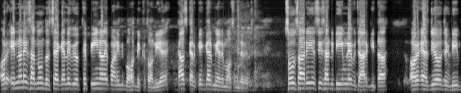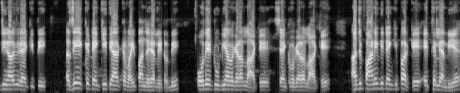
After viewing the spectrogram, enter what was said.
ਔਰ ਇਹਨਾਂ ਨੇ ਸਾਨੂੰ ਦੱਸਿਆ, ਕਹਿੰਦੇ ਵੀ ਉੱਥੇ ਪੀਣ ਵਾਲੇ ਪਾਣੀ ਦੀ ਬਹੁਤ ਦਿੱਕਤ ਆਉਂਦੀ ਹੈ, ਖਾਸ ਕਰਕੇ ਗਰਮੀਆਂ ਦੇ ਮੌਸਮ ਦੇ ਵਿੱਚ। ਸੋ ਸਾਰੀ ਅਸੀਂ, ਸਾਡੀ ਟੀਮ ਨੇ ਵਿਚਾਰ ਕੀਤਾ ਔਰ ਐਸਡੀਓ ਜਗਦੀਪ ਜੀ ਨਾਲ ਵੀ ਰਾਏ ਕੀਤੀ। ਅਸੀਂ ਇੱਕ ਟੈਂਕੀ ਤਿਆਰ ਕਰਵਾਈ 5000 ਲੀਟਰ ਦੀ, ਉਹਦੇ ਟੂਟੀਆਂ ਵਗੈਰਾ ਲਾ ਕੇ, ਸ਼ੈਂਕ ਵਗੈਰਾ ਲਾ ਕੇ, ਅੱਜ ਪਾਣੀ ਦੀ ਟੈਂਕੀ ਭਰ ਕੇ ਇੱਥੇ ਲਿਆਂਦੀ ਹੈ।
